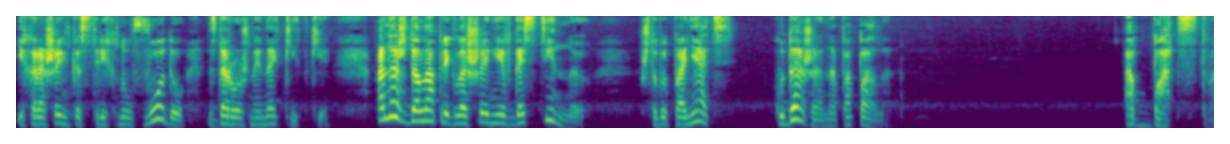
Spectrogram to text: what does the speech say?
И, хорошенько стряхнув воду с дорожной накидки, она ждала приглашения в гостиную, чтобы понять, куда же она попала. Аббатство.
